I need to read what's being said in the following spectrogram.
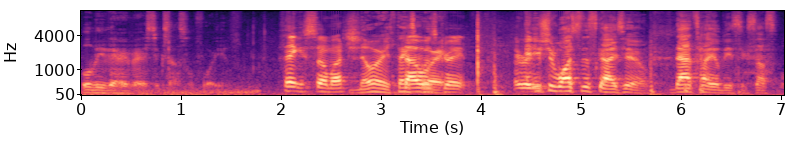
we'll be very, very successful for you. Thank you so much. No worries. Thanks, That Corey. was great. And you should watch this guy too. That's how you'll be successful.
